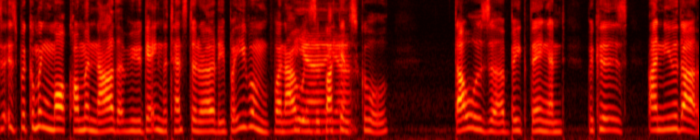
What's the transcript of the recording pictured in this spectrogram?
It's becoming more common now that we're getting the test done early. But even when I was Yeah, back yeah. in school, that was a big thing. And because I knew that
